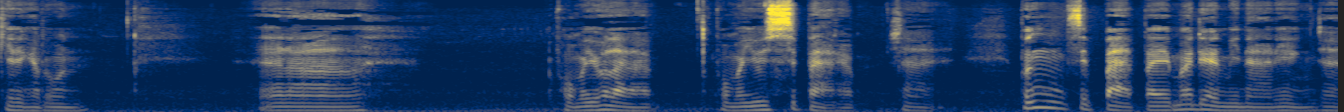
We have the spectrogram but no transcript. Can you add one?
kidding everyone and uh ผมอายุเท่าไหร่ครับ ผมอายุสิบแปดครับ ใช่ เพิ่งสิบแปดไปเมื่อเดือนมีนานี่เอง ใช่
